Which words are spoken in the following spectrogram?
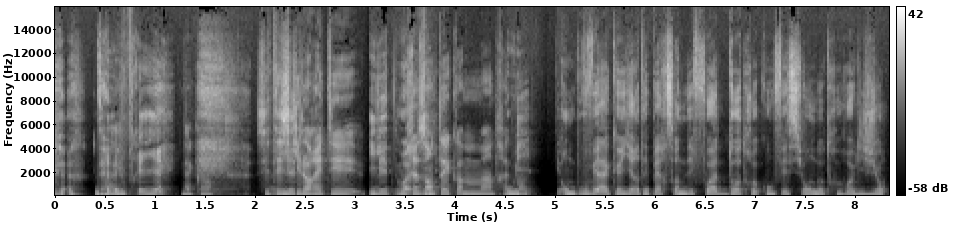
d'aller Ouais. prier. D'accord. C'était ce qui leur était Il est ouais, présenté comme un traitement? oui, on pouvait accueillir des personnes des fois d'autres confessions, d'autres religions,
